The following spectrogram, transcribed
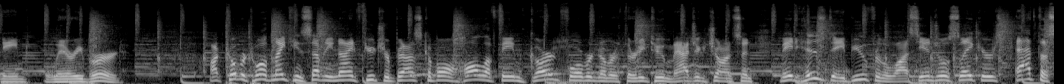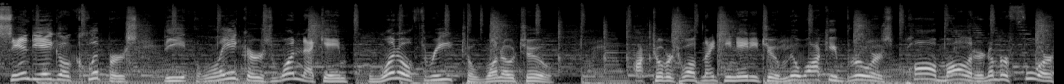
named Larry Bird. October 12, 1979, future Basketball Hall of Fame guard forward number 32, Magic Johnson, made his debut for the Los Angeles Lakers at the San Diego Clippers. The Lakers won that game 103 to 102. October 12, 1982, Milwaukee Brewers Paul Molitor, number 4,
